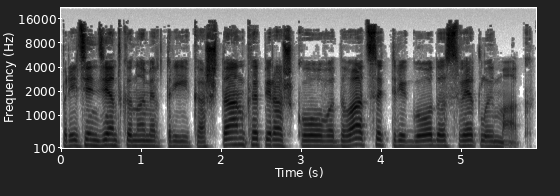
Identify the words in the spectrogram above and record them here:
Претендентка номер три, Каштанка Пирожкова, двадцать три года, светлый маг.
